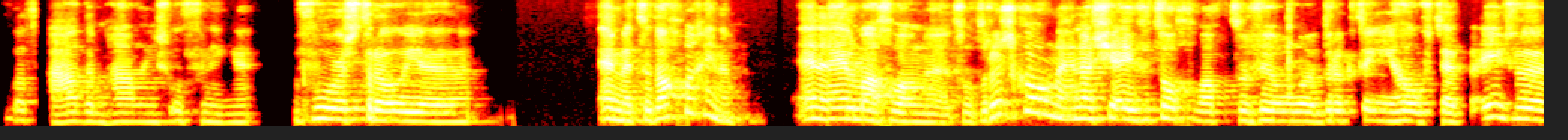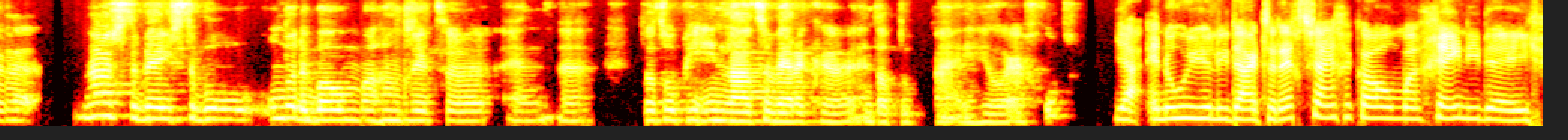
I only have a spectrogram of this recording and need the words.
wat ademhalingsoefeningen, voorstrooien en met de dag beginnen. En helemaal gewoon tot rust komen. En als je even toch wat te veel drukte in je hoofd hebt, even naast de beestenboel onder de bomen gaan zitten en dat op je in laten werken. En dat doet mij heel erg goed. Ja, en hoe jullie daar terecht zijn gekomen, geen idee.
